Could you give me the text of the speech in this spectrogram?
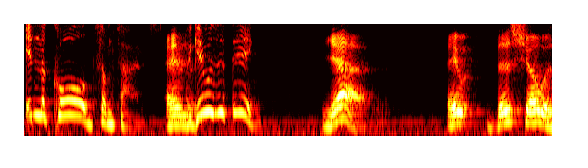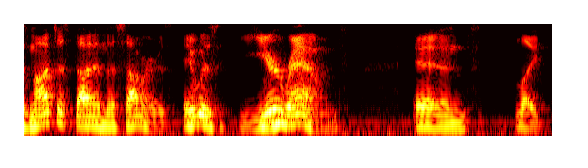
in the cold sometimes. And- like it was a thing. yeah. It this show was not just done in the summers; it was year Mhm. round, and like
